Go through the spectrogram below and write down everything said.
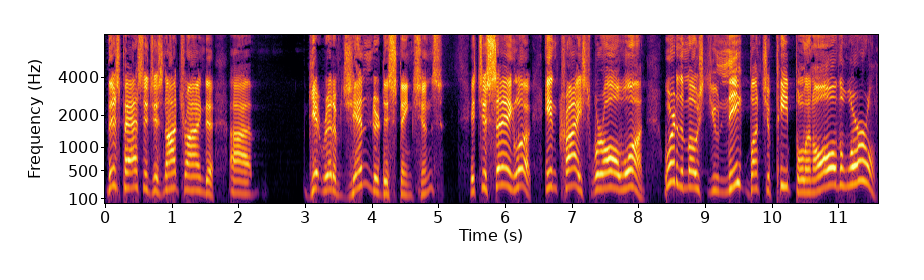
This passage is not trying to uh, get rid of gender distinctions. It's just saying, look, in Christ, we're all one. We're the most unique bunch of people in all the world.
